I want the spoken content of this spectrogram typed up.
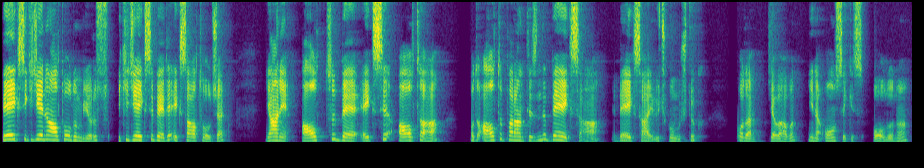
b eksi 2c'nin 6 olduğunu biliyoruz. 2c eksi b de eksi 6 olacak. Yani 6b eksi 6a o da 6 parantezinde b eksi a. b eksi a'yı 3 bulmuştuk. O da cevabın yine 18 olduğunu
